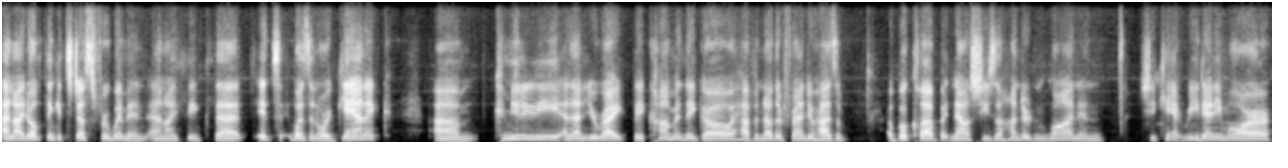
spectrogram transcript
And I don't think it's just for women. And I think that it's, it was an organic um, community. And then you're right, they come and they go. I have another friend who has a, a book club, but now she's 101 and she can't read anymore.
